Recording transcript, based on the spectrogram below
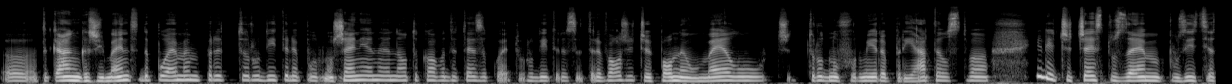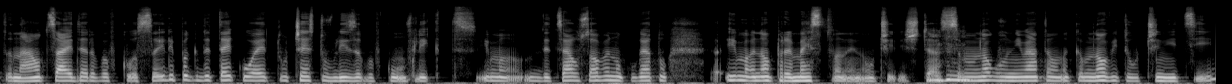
а, така ангажимент да поемем пред родителя по отношение на едно такова дете, за което родителя се тревожи, че е по-неумело, че трудно формира приятелства или че често заема позицията на аутсайдера в класа или пък дете, което често влиза в конфликт. Има деца, особено когато има едно преместване на училище. Аз съм много внимателна към новите ученици,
